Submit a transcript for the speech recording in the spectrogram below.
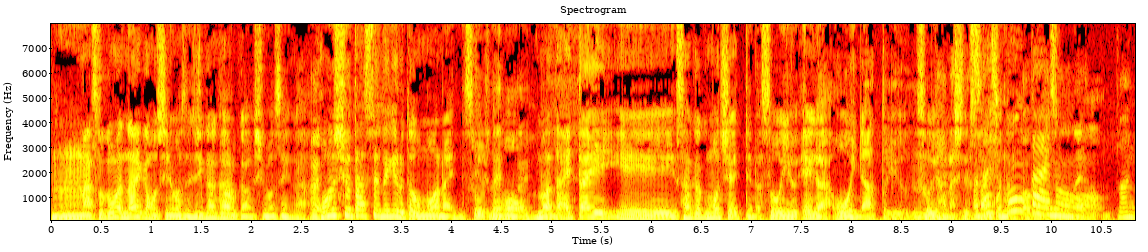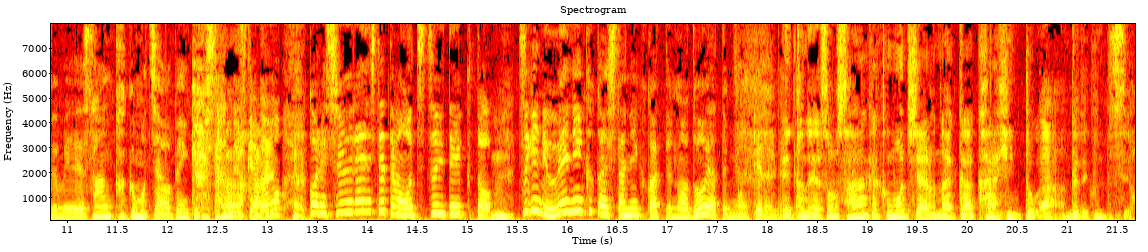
うん、まあそこまでないかもしれません。時間かかるかもしれませんが、はい今週達成できるとは思わないんですけれども、ねはいまあ大体、えー、三角持ち合いっていうのはそういう絵が多いなという、そういう話です。私参考になるか今回。の番組で三角持ち合いを勉強したんですけども、はいはいこれ修練してても落ち着いていくと、次に上に行くか下に行くかっていうのはどうやって見分けるんですか？えっとね、その三角持ち合いの中からヒントが出てくるんですよ。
